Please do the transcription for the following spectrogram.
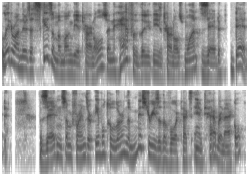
later on, there's a schism among the Eternals, and half of the, these Eternals want Zed dead. Zed and some friends are able to learn the mysteries of the Vortex and Tabernacle.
